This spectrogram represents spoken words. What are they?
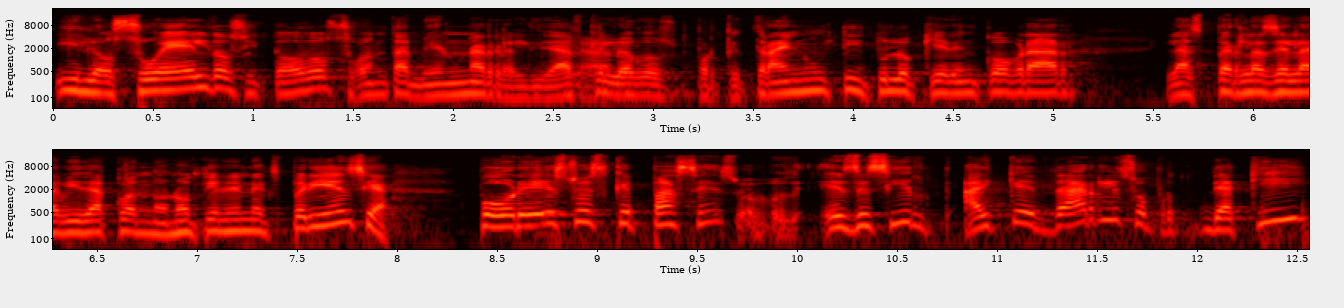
Y los sueldos y todo son también una realidad que luego, porque traen un título, quieren cobrar las perlas de la vida cuando no tienen experiencia. Por eso es que pasa eso. Es decir, hay que darles oportunidad. De aquí,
